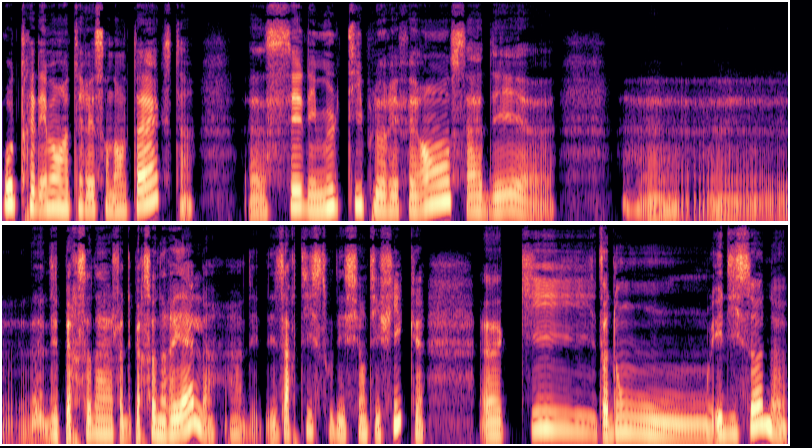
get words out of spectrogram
Autre élément intéressant dans le texte, euh, c'est les multiples références à des, euh, euh, des personnages, des personnes réelles, hein, des, artistes ou des scientifiques, euh, qui, enfin, dont Edison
